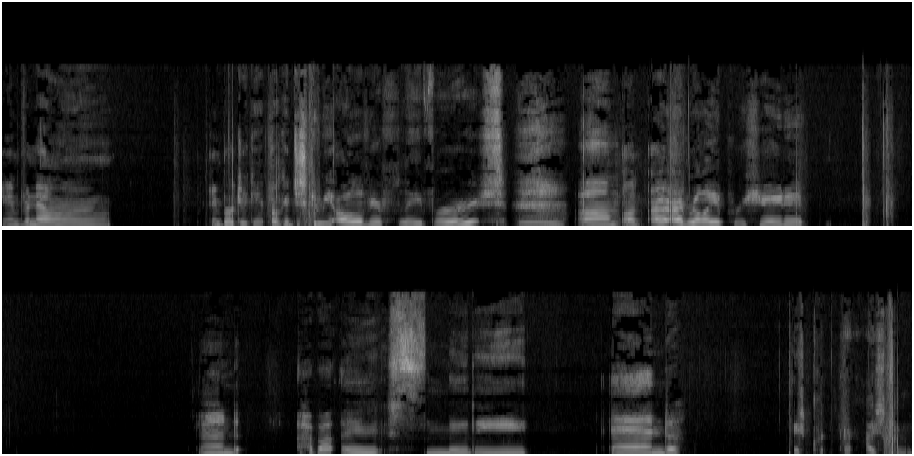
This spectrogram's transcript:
and vanilla and birthday cake. Okay, just give me all of your flavors. Um, I, I really appreciate it. And how about a smoothie and ice cream? Uh, ice cream.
